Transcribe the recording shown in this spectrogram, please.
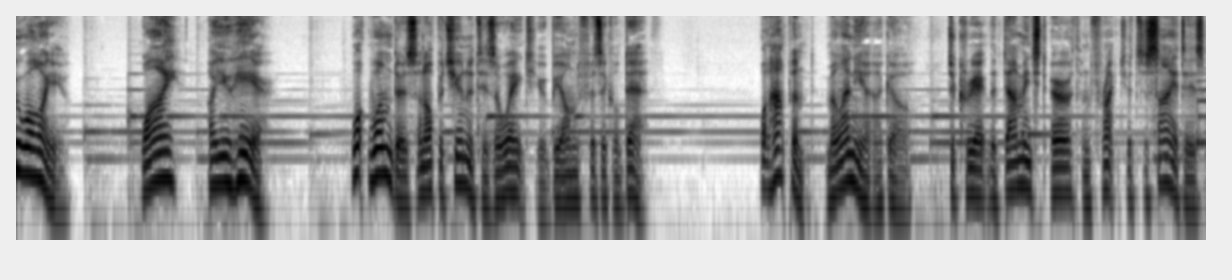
Who are you? Why are you here? What wonders and opportunities await you beyond physical death? What happened millennia ago to create the damaged earth and fractured societies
